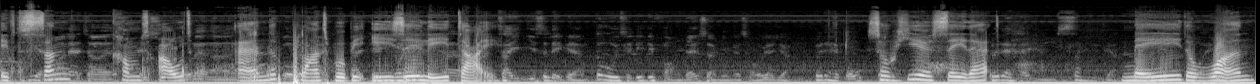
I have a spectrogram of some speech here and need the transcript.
if the sun comes out and the plant will be easily die. So here say that may the one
